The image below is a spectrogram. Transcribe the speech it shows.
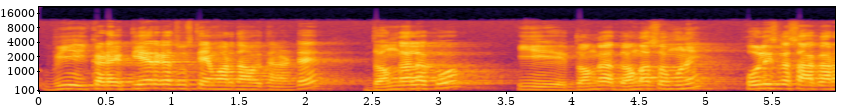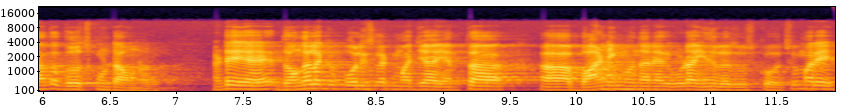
వీ ఇక్కడ క్లియర్గా చూస్తే ఏమర్థం అవుతుందంటే దొంగలకు ఈ దొంగ దొంగ సొమ్ముని పోలీసుల సహకారంతో దోచుకుంటా ఉన్నారు. అంటే దొంగలకి పోలీసులకు మధ్య ఎంత బాండింగ్ ఉందనేది కూడా ఇందులో చూసుకోవచ్చు. మరి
